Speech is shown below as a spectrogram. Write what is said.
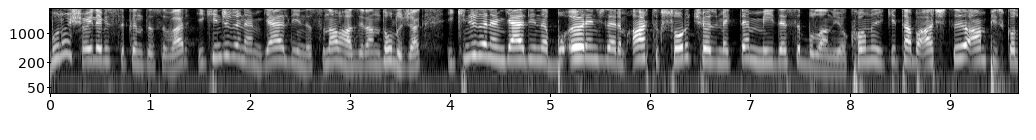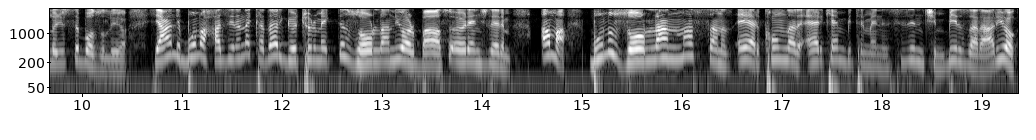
bunun şöyle bir sıkıntısı var. İkinci dönem geldiğinde sınav Haziran'da olacak. İkinci dönem geldiğinde bu öğrencilerim artık soru çözmekten midesi bulanıyor. Konuyu kitabı açtığı an psikolojisi bozuluyor. Yani bunu Haziran'a kadar götürmekte zorlanıyor bazı öğrencilerim. Ama bunu zorlanmazsanız eğer konuları erken bitirmenin sizin için bir zararı yok.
